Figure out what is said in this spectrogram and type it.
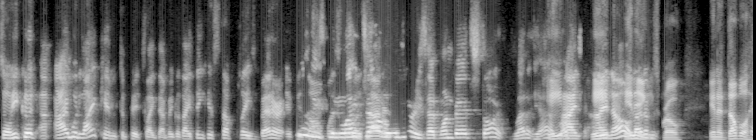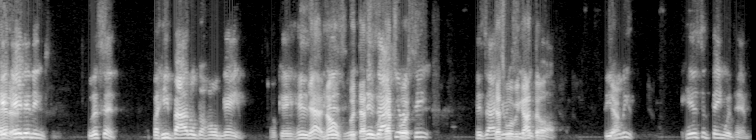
So he could. I, I would like him to pitch like that because I think his stuff plays better if his Yeah, arm he's was, been was lights out not. as- all year. He's had one bad start. Let it, yeah. Eight, let I- I eight know, let him- innings, bro, in a double eight, header. eight innings. Listen, but he battled the whole game. Okay, his Yeah, no, his, but that's his what- that's what- accuracy. his accuracy. that's what we got, though. off. The Yeah. only here's the thing with him,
